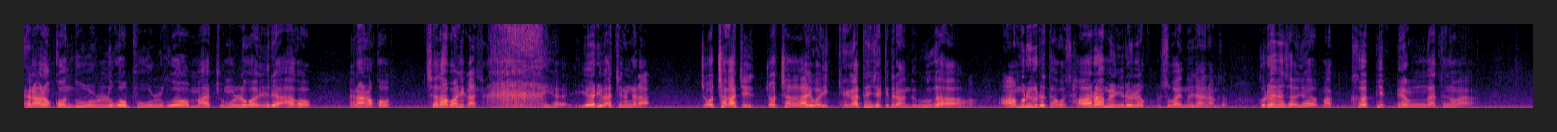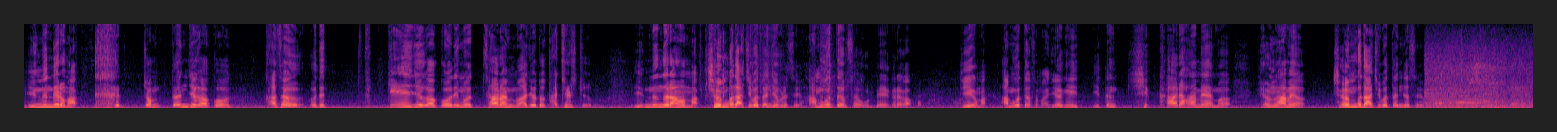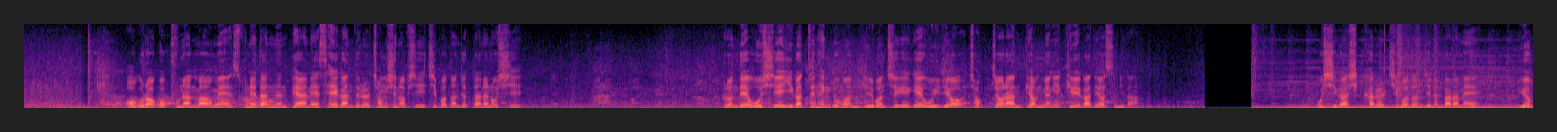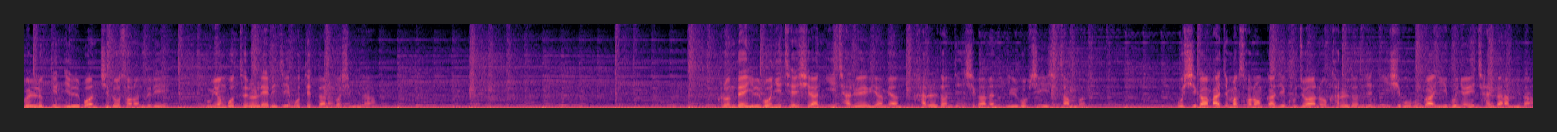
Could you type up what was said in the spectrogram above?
해놔놓고 누르고 불고 막 주물르고 이래 하고 해놔놓고 쳐다보니까 하, 열- 열이 받치는 거라 쫓아갔지 쫓아가가지고 이 개 같은 새끼들아 너가 아무리 그렇다고 사람을 일어날 수가 있느냐 이러면서 그러면서 여막 커피 병 같은 거 막 있는 대로 막 좀 던져 갖고 가서 어디 깨져 갖고 어디 뭐 사람이 맞아도 다칠 수 있는 거라면 막 전부 다 집어 던져 버렸어요. 아무것도 없어요 우리 배에 그래 갖고 뒤에가 막 아무것도 없어 막 여기 있던 식칼하면 뭐 병하면 전부 다 집어 던졌어요. 억울하고 분한 마음에 손에 닿는 배 안의 세간들을 정신없이 집어 던졌다는 오 씨. 그런데 오 씨의 이 같은 행동은 일본 측에게 오히려 적절한 변명의 기회가 되었습니다. 오 씨가 식칼을 집어던지는 바람에 위협을 느낀 일본 지도 선원들이 구명보트를 내리지 못했다는 것입니다. 그런데 일본이 제시한 이 자료에 의하면 칼을 던진 시간은 7시 23분. 오 씨가 마지막 선원까지 구조한 후 칼을 던진 25분과 2분여의 차이가 납니다.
